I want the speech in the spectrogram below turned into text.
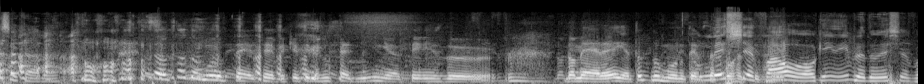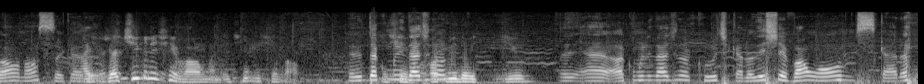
isso, cara? Não, todo mundo tem, teve aquele tênis do Seninha, tênis do, do Homem-Aranha, todo mundo teve O essa porra Lecheval, alguém lembra do Lecheval? Nossa, cara. Aí eu já tive Lecheval, mano. Eu tinha Lecheval. Ele da comunidade Lecheval no... 2000. É, a comunidade no Orkut, cara. O Lecheval Ons, cara.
